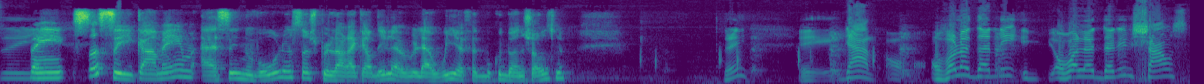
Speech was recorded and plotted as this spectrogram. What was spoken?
c'est... Ben, ça, c'est quand même assez nouveau, là. Ça, je peux leur accorder. La, la Wii a fait beaucoup de bonnes choses, là. Et regarde, on, on va leur donner, on va leur donner une chance.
